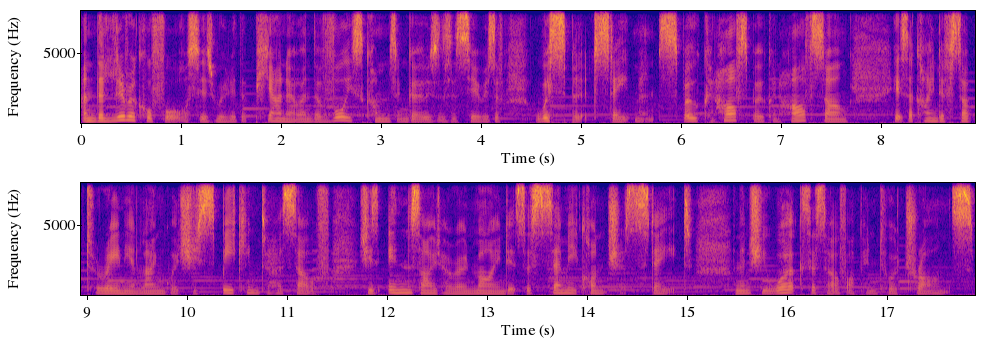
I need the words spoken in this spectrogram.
And the lyrical force is really the piano, and the voice comes and goes as a series of whispered statements, spoken, half spoken, half sung. It's a kind of subterranean language. She's speaking to herself. She's inside her own mind. It's a semi conscious state. And then she works herself up into a trance.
